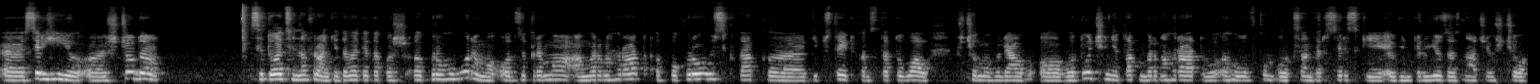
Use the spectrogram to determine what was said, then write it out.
Е, Сергію, щодо ситуації на фронті, давайте також е, проговоримо. От, зокрема, Мирноград, Покровськ, так е, Діпстейт констатував, що мовляв в оточенні. Так, Мирноград головком Олександр Сирський в інтерв'ю зазначив, що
